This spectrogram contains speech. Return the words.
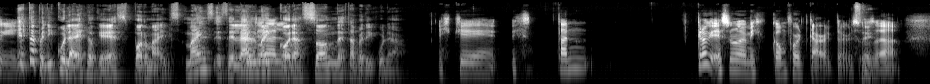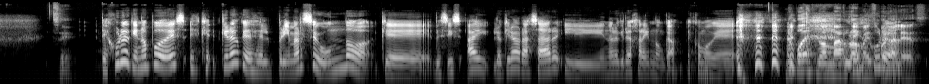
Esta película es lo que es por Miles. Miles es el alma y corazón de esta película. Es que es tan. Creo que es uno de mis comfort characters. O sea. Sí. Te juro que no podés, es que creo que desde el primer segundo que decís, ay, lo quiero abrazar y no lo quiero dejar ir nunca. Es como que... no podés no amarlo a Miles Morales.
